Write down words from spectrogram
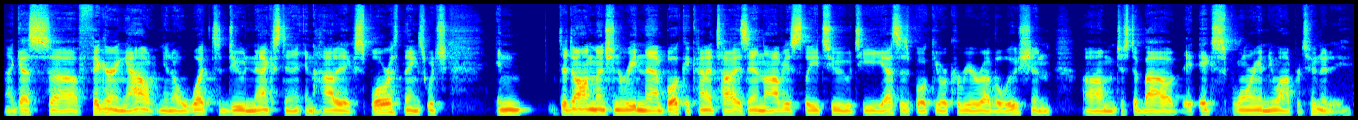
I guess uh, figuring out, you know, what to do next and, and how to explore things. Which, in Dadong mentioned reading that book, it kind of ties in obviously to TES's book, Your Career Revolution, um, just about exploring a new opportunity.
